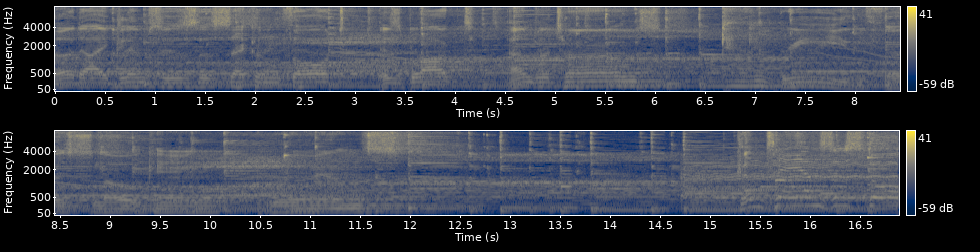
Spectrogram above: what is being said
Third eye glimpses a second thought is blocked and returns. Can't breathe for smoking ruins. Contains a story.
